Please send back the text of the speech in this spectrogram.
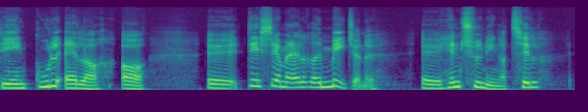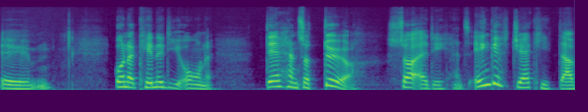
det er en guldalder, og øh, det ser man allerede i medierne øh, hentydninger til øh, under Kennedy-årene. Da han så dør, så er det hans enke, Jackie, der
